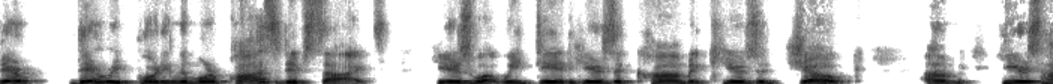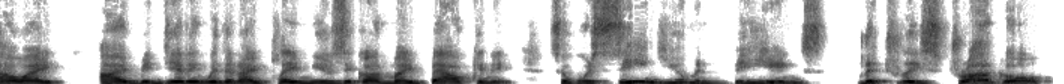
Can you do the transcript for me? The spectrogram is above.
they're they're reporting the more positive sides. Here's what we did. Here's a comic. Here's a joke. Um, here's how i i've been dealing with it. I play music on my balcony. So we're seeing human beings literally struggle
